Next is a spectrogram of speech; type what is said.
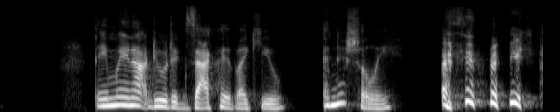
They may not do it exactly like you initially.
